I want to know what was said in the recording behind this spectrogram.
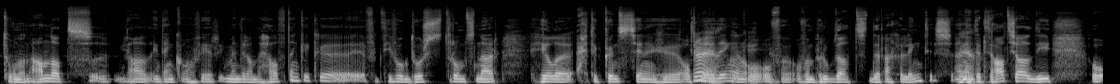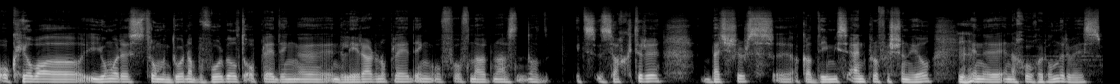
tonen aan dat, uh, ja, ik denk ongeveer minder dan de helft, denk ik, uh, effectief ook doorstroomt naar hele echte kunstzinnige opleidingen ah, ja, okay, of, of, een beroep dat eraan gelinkt is. En ja. inderdaad, ja, die, ook heel wat jongeren stromen door naar bijvoorbeeld de opleiding in de lerarenopleiding of, of naar, naar, naar iets zachtere bachelors, uh, academisch en professioneel, mhm. in, uh, in dat hoger onderwijs.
